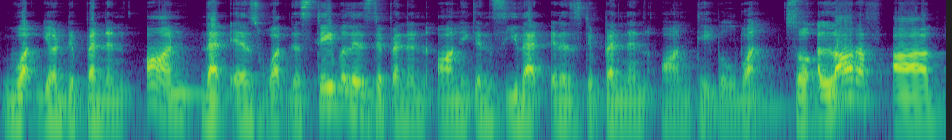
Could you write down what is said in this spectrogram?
what you're dependent on. That is what this table is dependent on. You can see that it is dependent on table 1 so a lot of uh,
